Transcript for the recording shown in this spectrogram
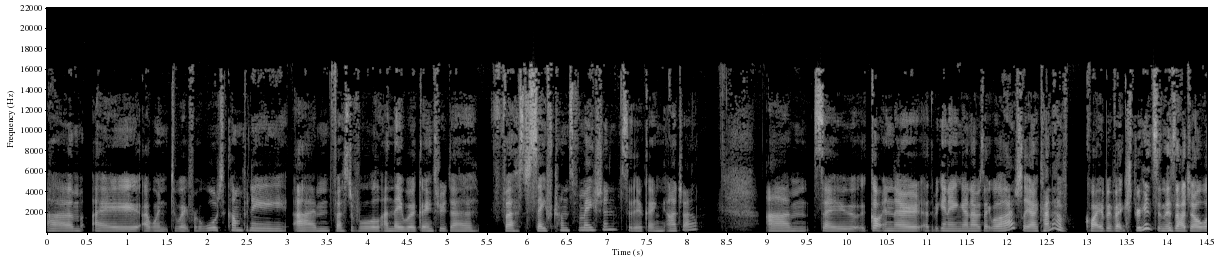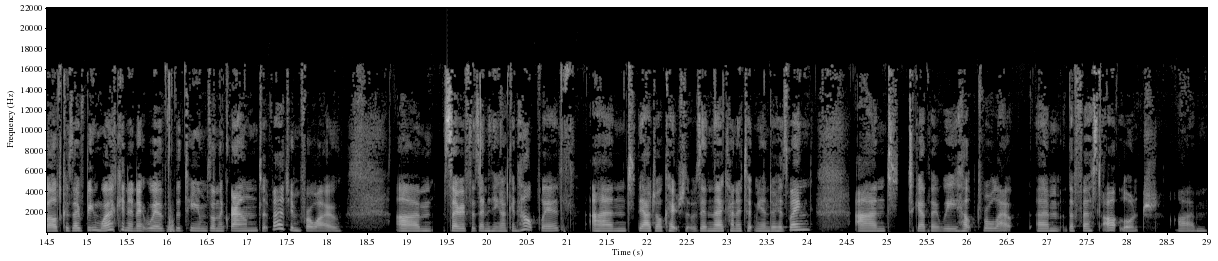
um, I I went to work for a water company um, first of all, and they were going through their first SAFe transformation, so they were going agile. Um, so got in there at the beginning and I was like, well, actually, I kind of have quite a bit of experience in this agile world because I've been working in it with the teams on the ground at Virgin for a while. Um, so if there's anything I can help with, and the agile coach that was in there kind of took me under his wing, and together we helped roll out um, the first ART launch um,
